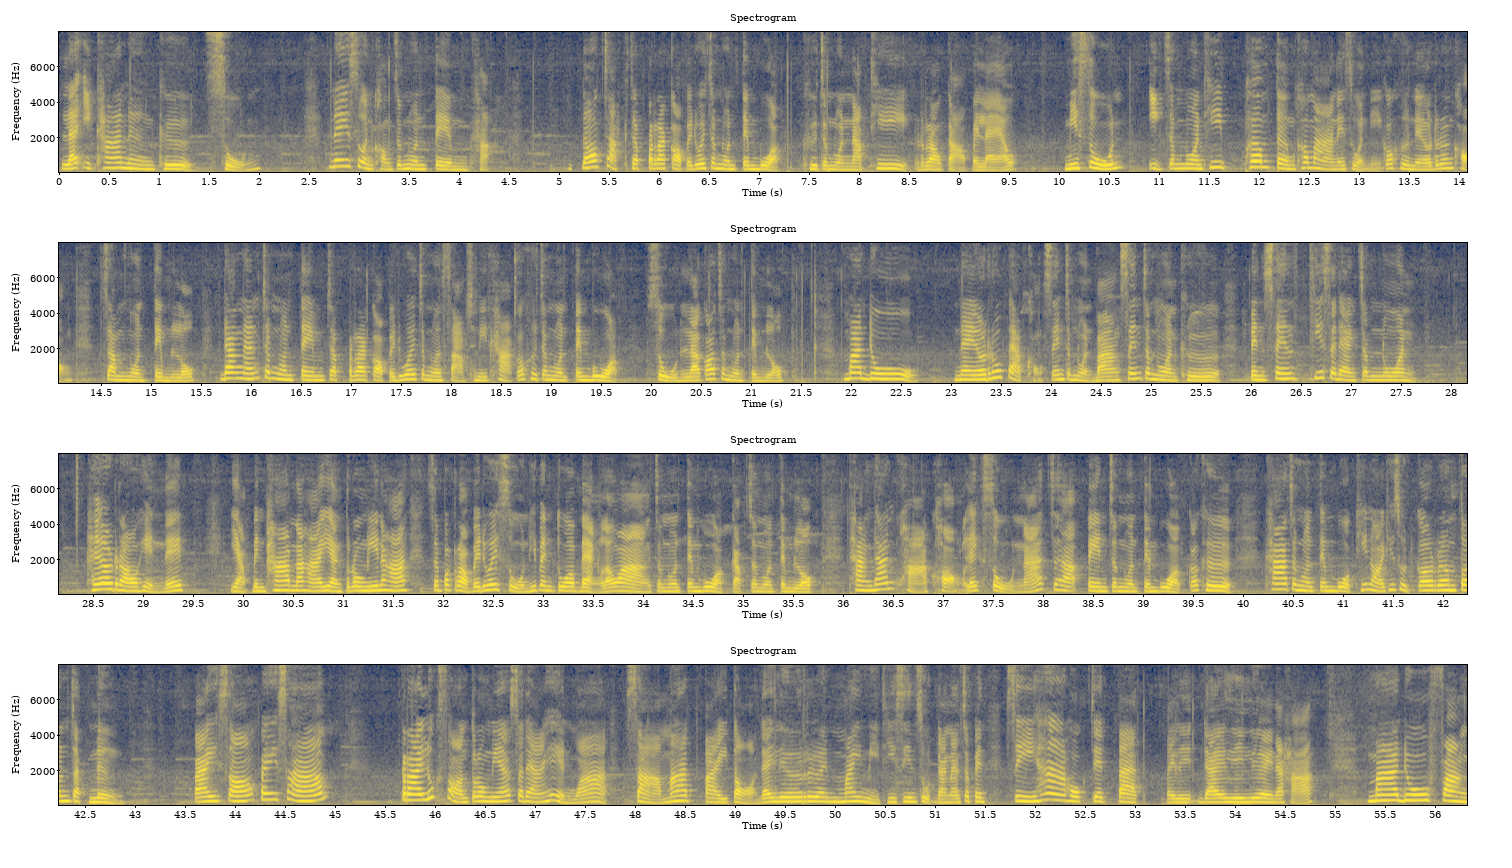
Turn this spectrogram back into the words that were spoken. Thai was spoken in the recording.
และอีกค่าหนึ่งคือ 0 ในส่วนของจำนวนเต็มค่ะ นอกจากจะประกอบไปด้วยจำนวนเต็มบวก คือจำนวนนับที่เรากล่าวไปแล้ว มีศูนย์อีกจำนวนที่เพิ่มเติมเข้ามาในส่วนนี้ก็คือในเรื่องของจำนวนเต็มลบ ดังนั้นจำนวนเต็มจะประกอบไปด้วยจำนวน 3 ชนิดค่ะ ก็คือจำนวนเต็มบวกศูนย์แล้วก็จำนวนเต็มลบ มาดู ในรูปแบบของเส้นจำนวนบ้าง เส้นจำนวนคือเป็นเส้นที่แสดงจำนวน ให้เราเห็นได้อย่างเป็นภาพนะคะ อย่างตรงนี้นะคะ จะประกอบไปด้วยศูนย์ที่เป็นตัวแบ่งระหว่างจำนวนเต็มบวกกับจำนวนเต็มลบ ทางด้านขวาของเลขศูนย์นะจะเป็นจำนวนเต็มบวกก็คือ ค่าจำนวนเต็มบวกที่น้อยที่สุดก็เริ่มต้นจาก 1 ไป 2 ไป 3 ลายลูกศรตรงนี้แสดงให้เห็นว่าสามารถไปต่อได้เรื่อยๆ ไม่มีที่สิ้นสุด ดังนั้นจะเป็น 4 5 6 7 8 ไปได้เรื่อยๆนะคะ มาดูฝั่ง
